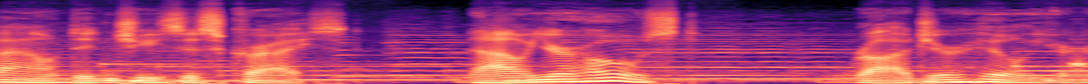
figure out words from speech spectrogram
found in Jesus Christ. Now, your host, Roger Hilliard.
